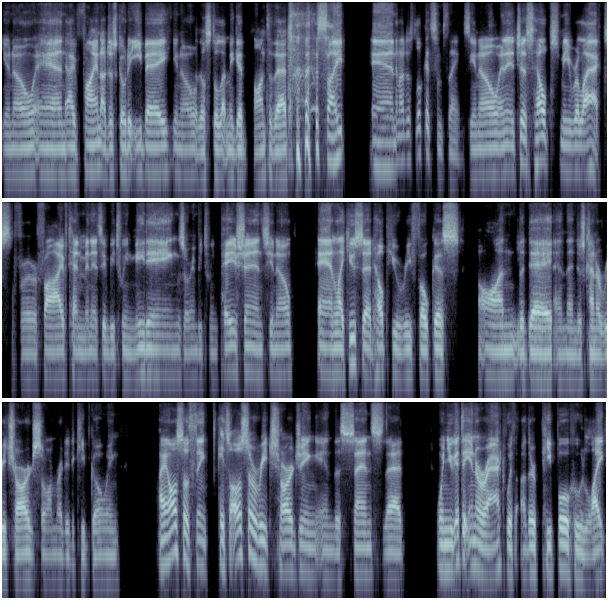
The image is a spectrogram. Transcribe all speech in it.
you know, and I find I'll just go to eBay, you know, they'll still let me get onto that site and I'll just look at some things, you know, and it just helps me relax for five, ten minutes in between meetings or in between patients, you know, and like you said, help you refocus on the day and then just kind of recharge so I'm ready to keep going. I also think it's also recharging in the sense that when you get to interact with other people who like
